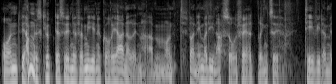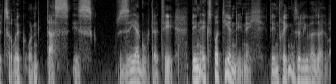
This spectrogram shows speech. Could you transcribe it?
Und wir haben das Glück, dass wir in der Familie eine Koreanerin haben. Und wann immer die nach Seoul fährt, bringt sie Tee wieder mit zurück. Und das ist sehr guter Tee. Den exportieren die nicht. Den trinken sie lieber selber.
